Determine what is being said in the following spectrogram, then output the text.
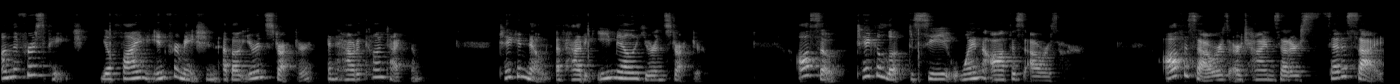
On the first page, you'll find information about your instructor and how to contact them. Take a note of how to email your instructor. Also, take a look to see when office hours are. Office hours are times that are set aside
